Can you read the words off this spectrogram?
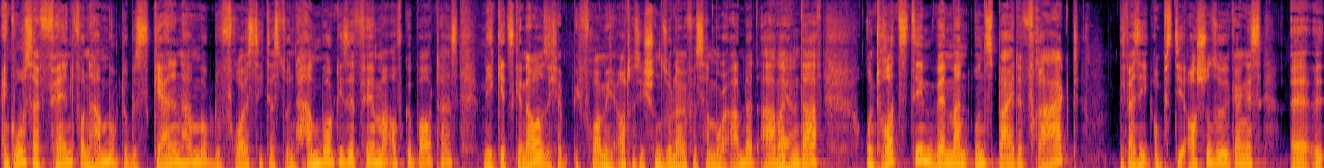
ein großer Fan von Hamburg. Du bist gerne in Hamburg. Du freust dich, dass du in Hamburg diese Firma aufgebaut hast. Mir geht's genauso. Ich, hab, ich freue mich auch, dass ich schon so lange fürs Hamburger Abendblatt arbeiten Ja. darf. Und trotzdem, wenn man uns beide fragt, ich weiß nicht, ob es dir auch schon so gegangen ist, äh,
